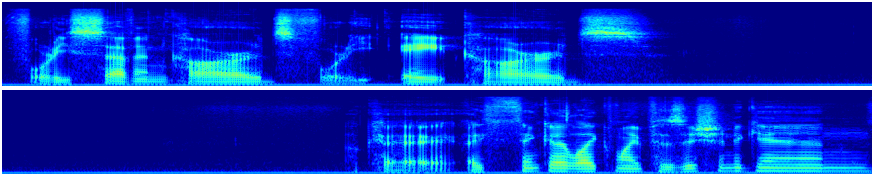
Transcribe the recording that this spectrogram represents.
47 cards, 48 cards. Okay, I think I like my position again.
